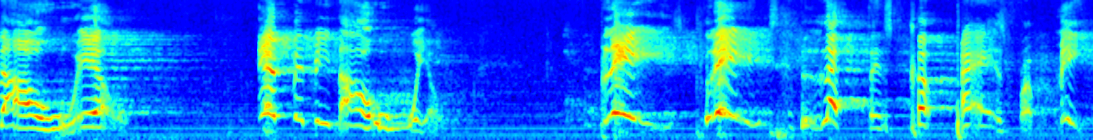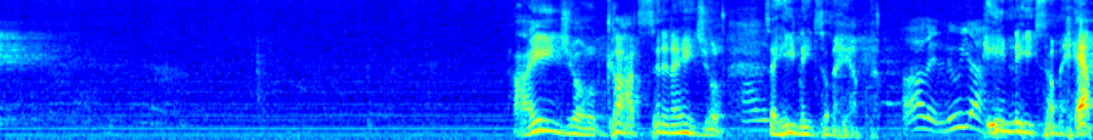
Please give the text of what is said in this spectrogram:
thou will, if it be thou will, please, please let this cup pass from me. An angel, God sent an angel, say he needs some help. Hallelujah. He needs some help.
